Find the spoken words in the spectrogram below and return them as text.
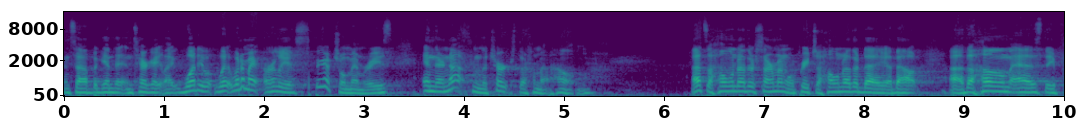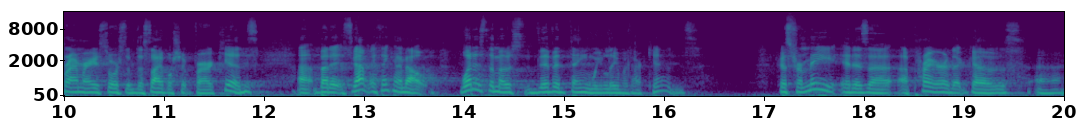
And so I began to interrogate, like, what, do, what, what, are my earliest spiritual memories? And they're not from the church, they're from at home. That's a whole other sermon. We'll preach a whole other day about uh, the home as the primary source of discipleship for our kids. Uh, but it's got me thinking about what is the most vivid thing we leave with our kids? Because for me, it is a, a prayer that goes, uh,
